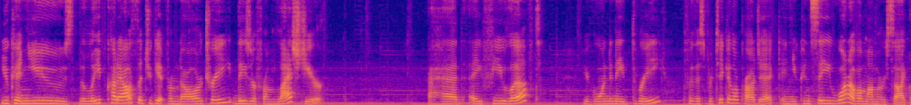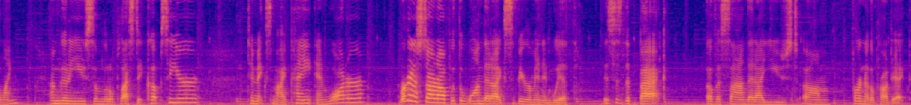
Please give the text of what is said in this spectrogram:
You can use the leaf cutouts that you get from Dollar Tree. These are from last year. I had a few left. You're going to need three for this particular project and you can see one of them I'm recycling. I'm going to use some little plastic cups here to mix my paint and water. We're going to start off with the one that I experimented with. This is the back of a sign that I used um, for another project.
